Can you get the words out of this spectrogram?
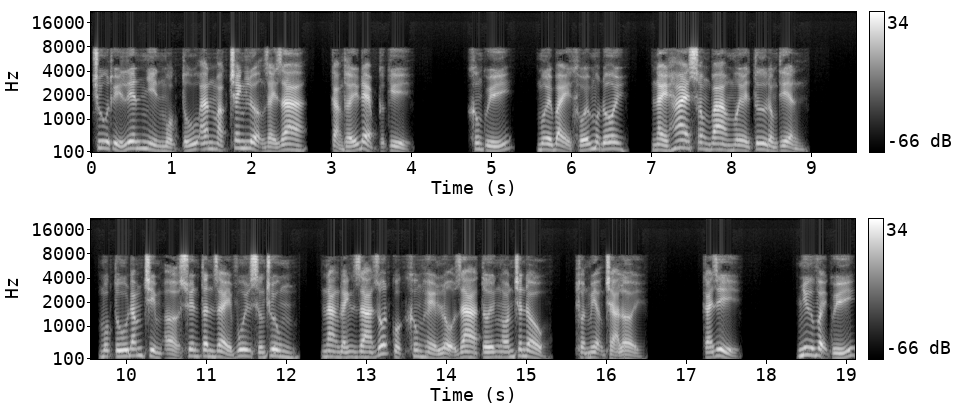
Chu Thủy Liên nhìn Mục tú ăn mặc tranh lượng giày ra, cảm thấy đẹp cực kỳ. Không quý, 17 khối một đôi, này hai song 34 đồng tiền. Mục tú đắm chìm ở xuyên tân giày vui sướng chung, nàng đánh giá rốt cuộc không hề lộ ra tới ngón chân đầu, thuận miệng trả lời. Cái gì? Như vậy quý.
